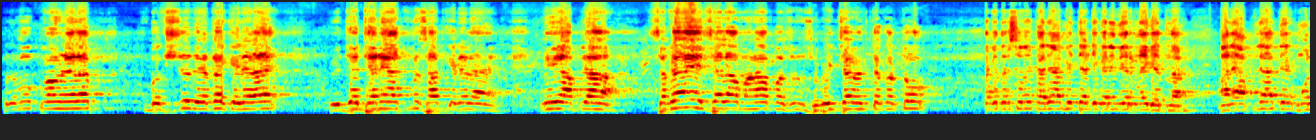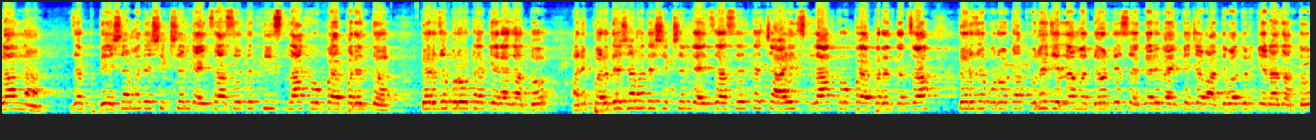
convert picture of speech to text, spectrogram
प्रमुख पाहुण्याला बक्षीस देता केलेला आहे. विद्यार्थ्याने आत्मसात केलेला आहे. मी आपल्या सगळ्या याच्याला मनापासून शुभेच्छा व्यक्त करतो. मार्गदर्शनाखाली आम्ही त्या ठिकाणी निर्णय घेतला. आणि आपल्या मुलांना जर देशामध्ये शिक्षण घ्यायचं असेल तर तीस लाख रुपयापर्यंत कर्ज पुरवठा केला जातो. आणि परदेशामध्ये शिक्षण घ्यायचं असेल तर चाळीस लाख रुपयापर्यंतचा कर्ज पुरवठा पुणे जिल्हा मध्यवर्ती सहकारी बँकेच्या माध्यमातून केला जातो.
